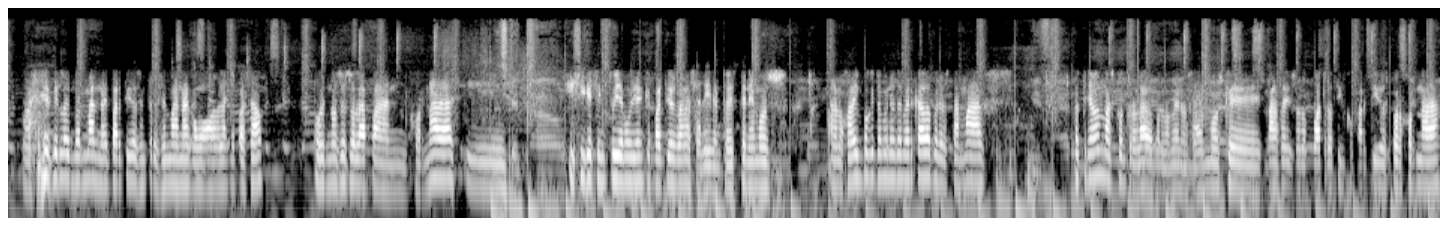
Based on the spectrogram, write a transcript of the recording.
por así decirlo, es normal, no hay partidos entre semana como el año pasado, pues no se solapan jornadas y, y sí que se intuye muy bien qué partidos van a salir. Entonces tenemos, a lo mejor hay un poquito menos de mercado, pero está más, lo tenemos más controlado por lo menos. Sabemos que van a salir solo cuatro o cinco partidos por jornada,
